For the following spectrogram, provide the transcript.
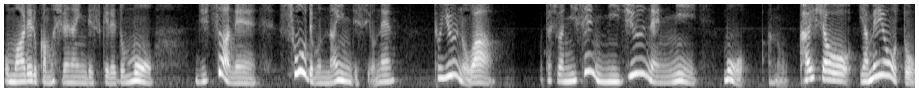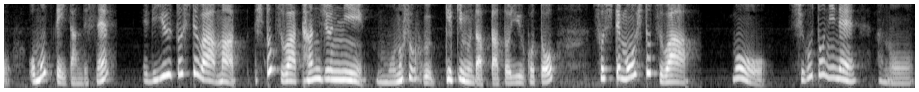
思われるかもしれないんですけれども実はねそうでもないんですよね。というのは私は2020年にもうあの会社を辞めようと思っていたんですね。理由としては、まあ、一つは単純にものすごく激務だったということ。そしてもう一つは、もう仕事にね、あの、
